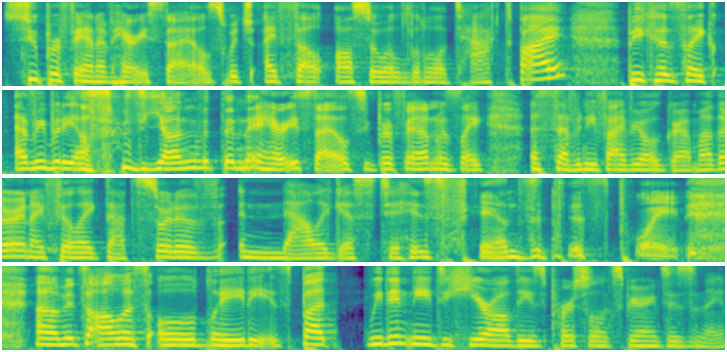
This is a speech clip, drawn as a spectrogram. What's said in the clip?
super fan of Harry Styles, which I felt also a little attacked by because like everybody else who's young within the Harry Styles super fan was like a 75-year-old grandmother and I feel like that's sort of analogous to his fans at this point. Um, it's all us old ladies, but we didn't need to hear all these personal experiences and then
